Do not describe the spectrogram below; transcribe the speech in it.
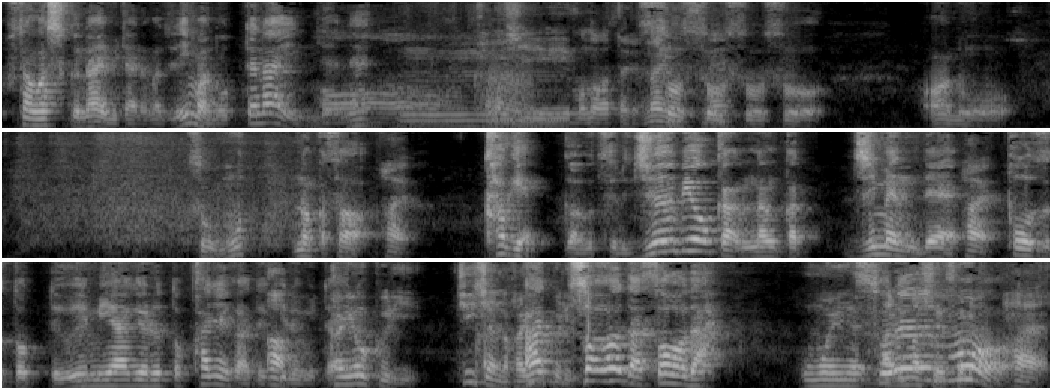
ふさわしくないみたいな感じで、今載ってないんだよね。悲しい物語はないんですね。そうそうそうそう。あの、そう、も、なんかさ、はい。影が映る。10秒間なんか地面ではいポーズ取って上見上げると影ができあるみ、たいな。影送り。ちいちゃんの影あ送り。そうだそうだ。思い出、それもありましたよ、それ。は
